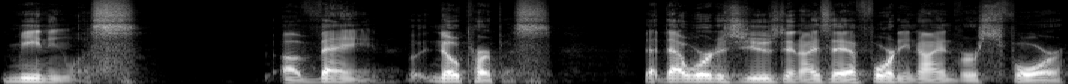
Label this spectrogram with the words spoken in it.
meaningless, uh, vain, no purpose. That, that word is used in Isaiah 49, verse 4.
